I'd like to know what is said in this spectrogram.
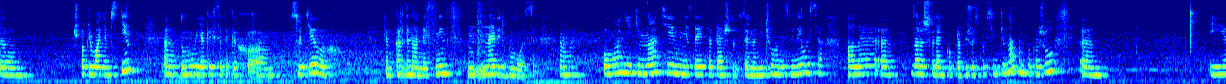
е, шпаклюванням стін, е, тому якихось таких е, суттєвих, прям кардинальних змін не відбулося. Е, По ванній кімнаті, мені здається, теж тут сильно нічого не змінилося, але е, зараз швиденько пробіжусь по всім кімнатам, покажу. Ем, і,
